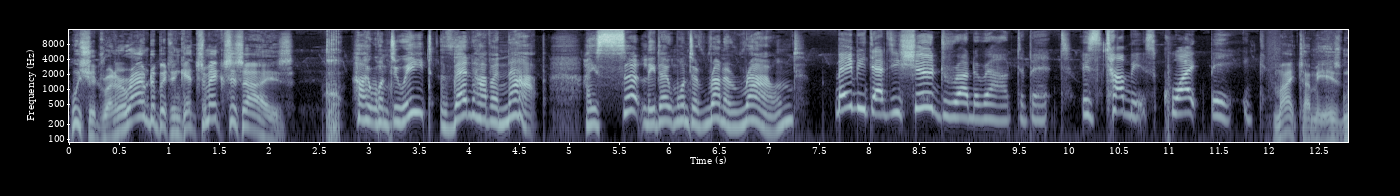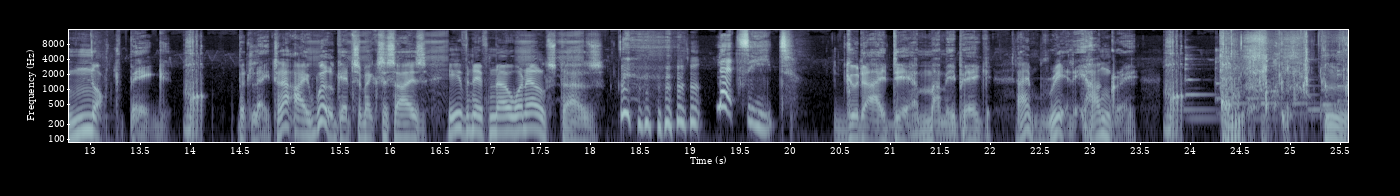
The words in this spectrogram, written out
We should run around a bit and get some exercise. I want to eat, then have a nap. I certainly don't want to run around. Maybe Daddy should run around a bit. His tummy is quite big. My tummy is not big. But later I will get some exercise, even if no one else does. Let's eat. Good idea, Mummy Pig. I'm really hungry. Mm,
